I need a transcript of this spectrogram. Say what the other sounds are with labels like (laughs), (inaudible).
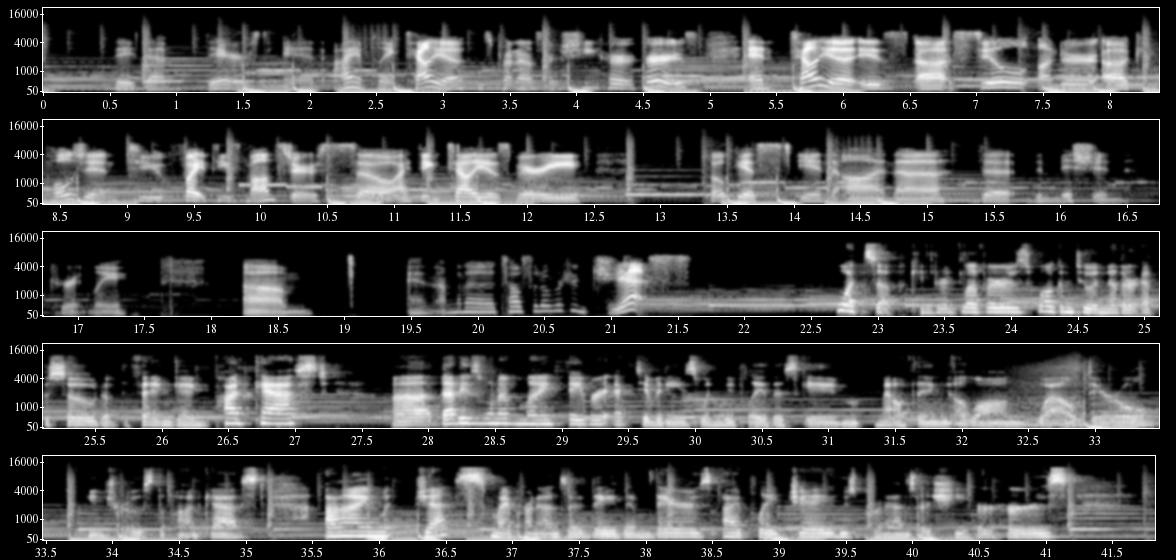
they, them, theirs, and I am playing Talia, whose pronouns are she, her, hers, and Talia is uh, still under uh, compulsion to fight these monsters. So I think Talia is very focused in on uh, the the mission currently. Um, and I'm gonna toss it over to Jess. What's up, kindred lovers? Welcome to another episode of the Fang Gang podcast. Uh, that is one of my favorite activities when we play this game, mouthing along while Daryl intros the podcast. I'm Jess. My pronouns are they, them, theirs. I play Jay, whose pronouns are she, her, hers.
